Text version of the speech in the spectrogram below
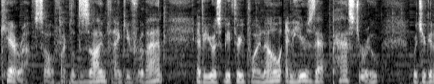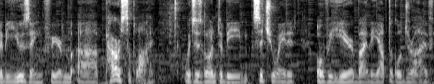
care of. So Fractal Design, thank you for that. Have your USB 3.0, and here's that pass-through, which you're going to be using for your uh, power supply, which is going to be situated over here by the optical drive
